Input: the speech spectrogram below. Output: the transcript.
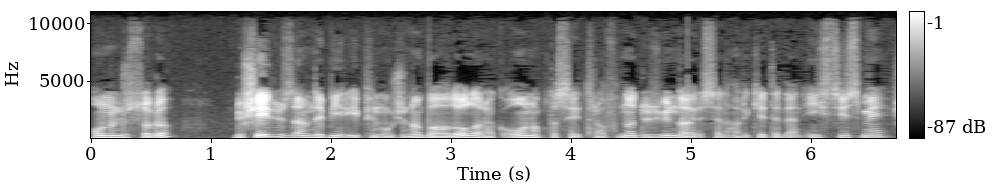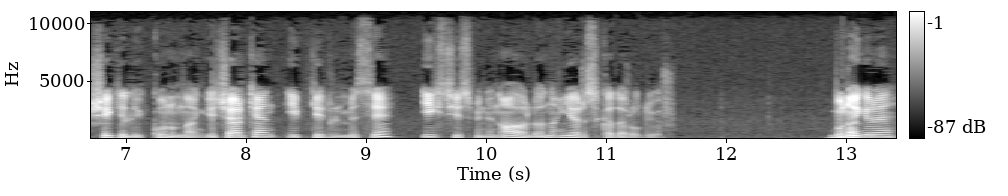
10. soru Düşey düzlemde bir ipin ucuna bağlı olarak O noktası etrafında düzgün dairesel hareket eden X cismi şekildeki konumdan geçerken ip gerilmesi X cisminin ağırlığının yarısı kadar oluyor. Buna göre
